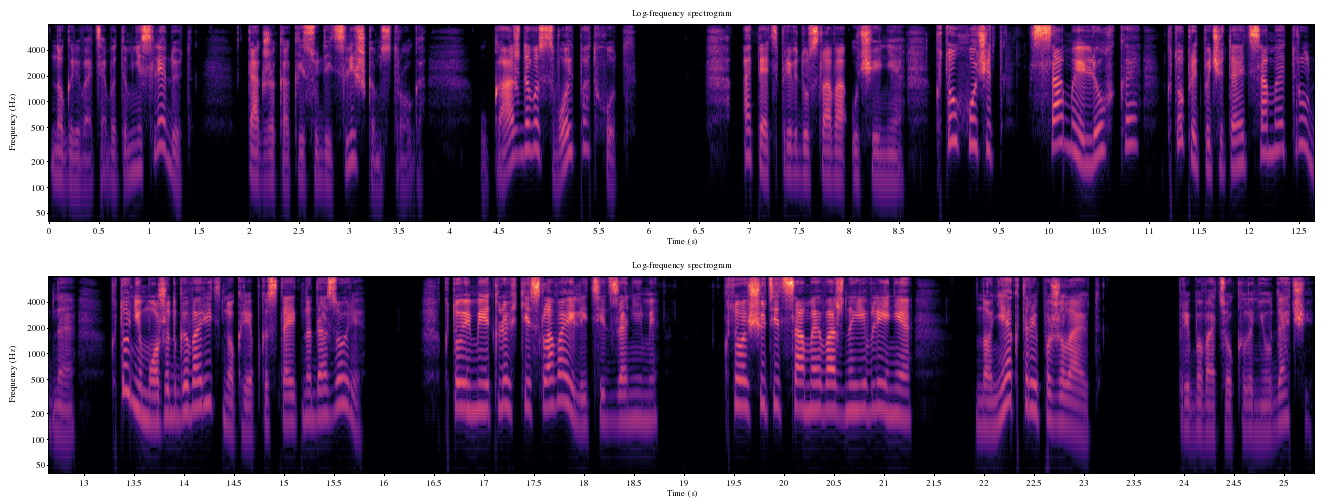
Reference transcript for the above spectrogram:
Но горевать об этом не следует, так же, как и судить слишком строго. У каждого свой подход. Опять приведу слова учения. Кто хочет самое легкое, кто предпочитает самое трудное, кто не может говорить, но крепко стоит на дозоре, кто имеет легкие слова и летит за ними, кто ощутит самое важное явление, но некоторые пожелают пребывать около неудачи.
